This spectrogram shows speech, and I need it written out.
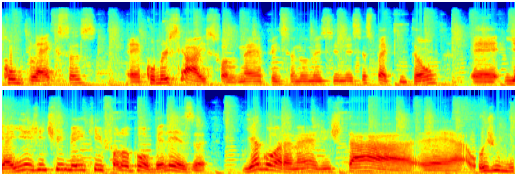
complexas é, comerciais, né, pensando nesse, nesse aspecto. Então, é, e aí a gente meio que falou, pô, beleza, e agora, né, a gente está, é, hoje o mundo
